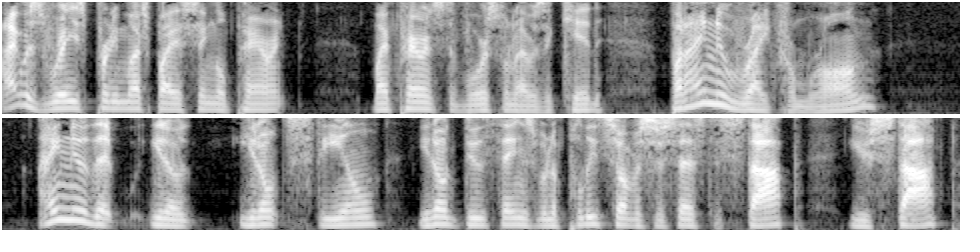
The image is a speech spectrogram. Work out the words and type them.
I was raised pretty much by a single parent. My parents divorced when I was a kid, but I knew right from wrong. I knew that you know you don't steal, you don't do things when a police officer says to stop, you stop.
